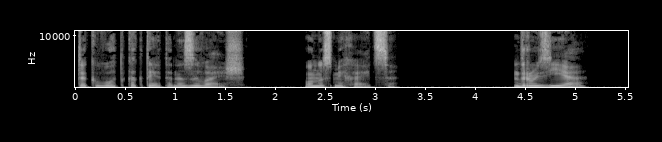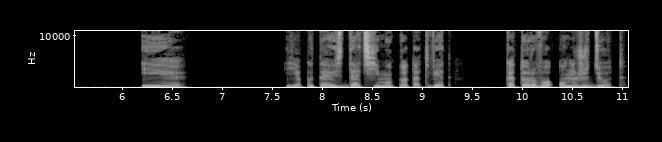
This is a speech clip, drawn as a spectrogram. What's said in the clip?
Так вот, как ты это называешь? Он усмехается. Друзья? И я пытаюсь дать ему тот ответ, которого он ждет,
